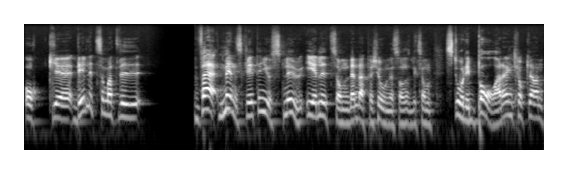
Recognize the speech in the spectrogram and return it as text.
Och eh, det är lite som att vi mänskligheten just nu är lite som den där personen som liksom står i baren klockan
